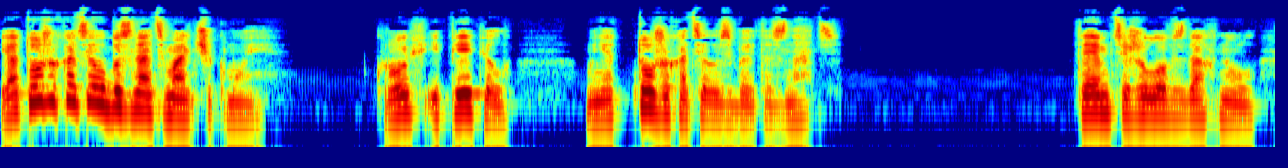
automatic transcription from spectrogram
«Я тоже хотел бы знать, мальчик мой. Кровь и пепел. Мне тоже хотелось бы это знать». Тем тяжело вздохнул —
